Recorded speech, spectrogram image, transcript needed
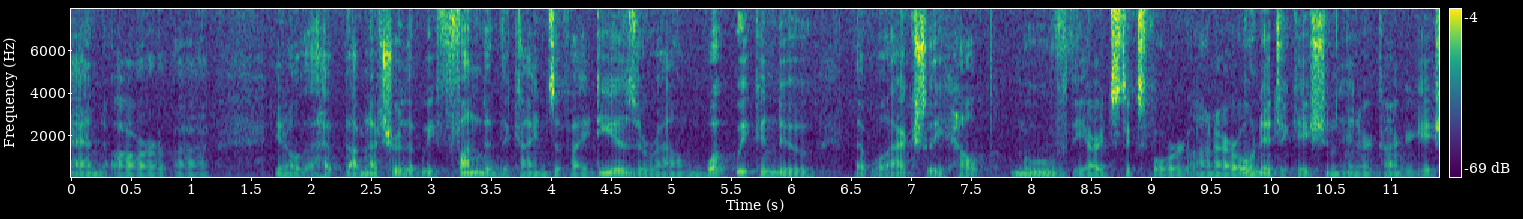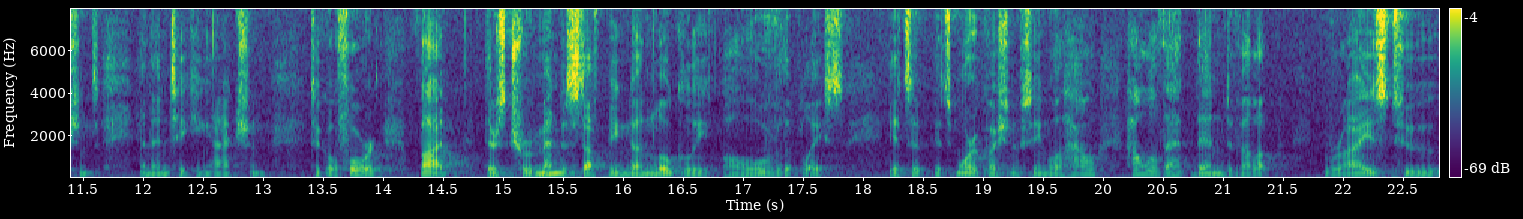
and our, uh, you know, I'm not sure that we've funded the kinds of ideas around what we can do that will actually help move the yardsticks forward on our own education in our congregations and then taking action to go forward. But there's tremendous stuff being done locally all over the place. It's, a, it's more a question of saying, well, how, how will that then develop, rise to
